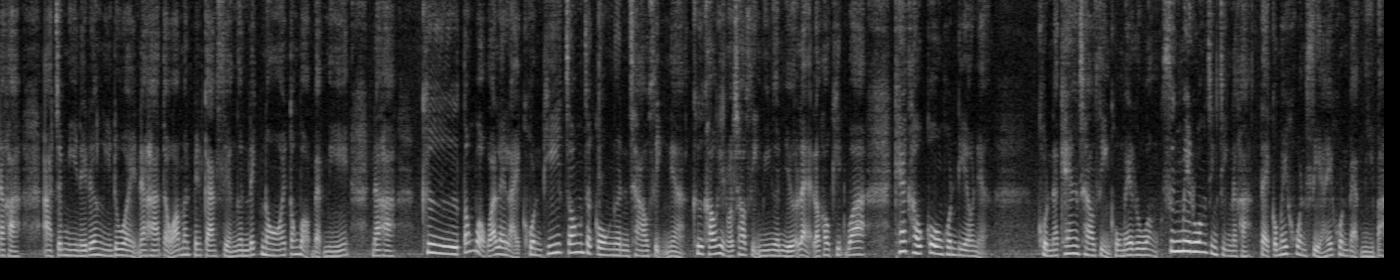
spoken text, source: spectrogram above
นะคะ อาจจะมีในเรื่องนี้ด้วยนะคะ แต่ว่ามันเป็นการเสียเงินเล็กน้อยต้องบอกแบบนี้นะคะ คือต้องบอกว่าหลาย ๆ คนที่จ้องจะโกงเงินชาวสิงห์เนี่ย คือเขาเห็นว่าชาวสิงห์มีเงินเยอะแหละ แล้วเขาคิดว่าแค่เขาโกงคนเดียวเนี่ยคนน้าแข้งชาวสิงห์คงไม่ร่วง ซึ่งไม่ร่วงจริง ๆ นะคะ แต่ก็ไม่ควรเสียให้คนแบบนี้ปะ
